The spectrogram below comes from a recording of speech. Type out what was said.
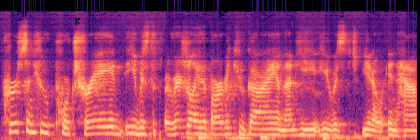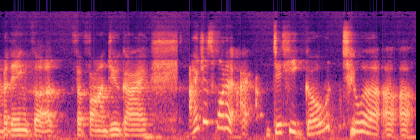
person who portrayed he was the, originally the barbecue guy and then he he was you know inhabiting the the fondue guy i just want to did he go to a, a, a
